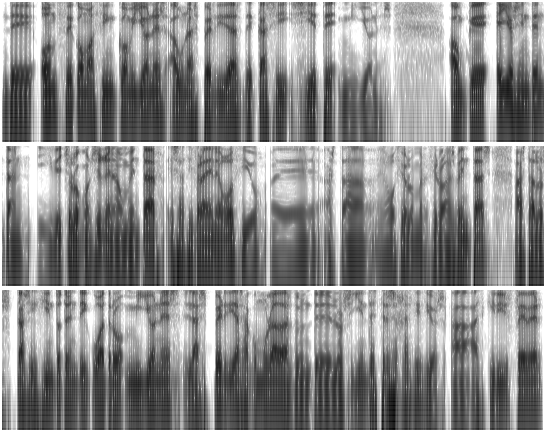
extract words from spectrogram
de 11,5 millones a unas pérdidas de casi 7 millones. Aunque ellos intentan, y de hecho lo consiguen, aumentar esa cifra de negocio, eh, hasta, negocio me refiero a las ventas, hasta los casi 134 millones, las pérdidas acumuladas durante los siguientes tres ejercicios a adquirir Feber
